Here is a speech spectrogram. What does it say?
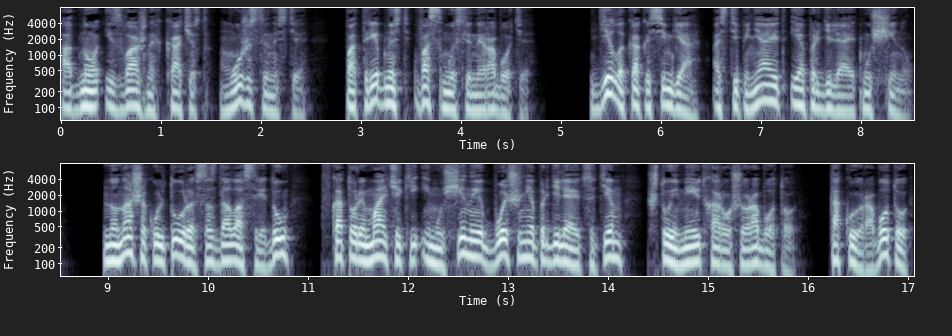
Одно из важных качеств мужественности потребность в осмысленной работе. Дело, как и семья, остепеняет и определяет мужчину. Но наша культура создала среду, в которой мальчики и мужчины больше не определяются тем, что имеют хорошую работу, такую работу,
